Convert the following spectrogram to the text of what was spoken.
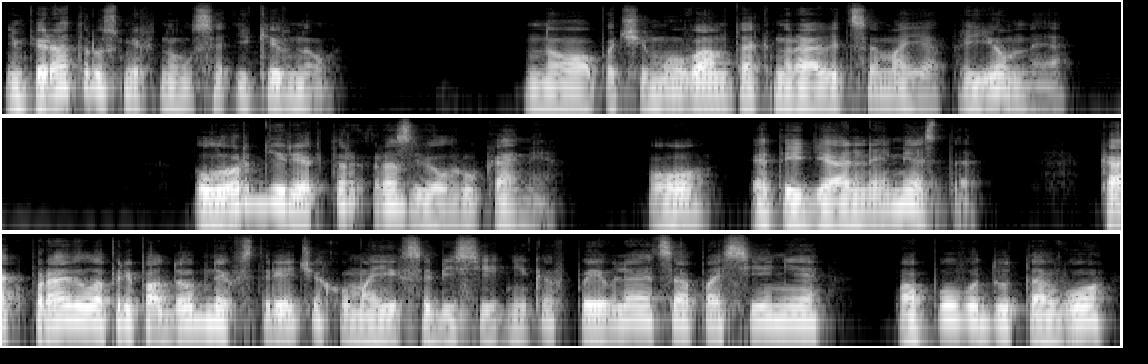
Император усмехнулся и кивнул. «Но почему вам так нравится моя приемная?» Лорд-директор развел руками. «О, это идеальное место. Как правило, при подобных встречах у моих собеседников появляется опасение по поводу того,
